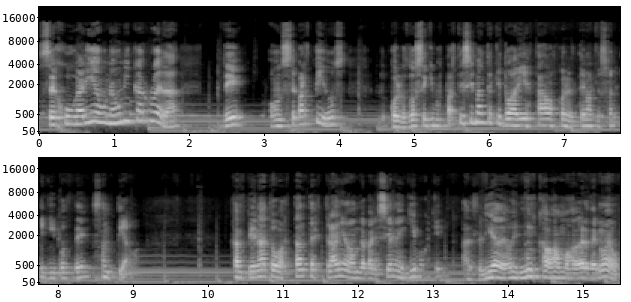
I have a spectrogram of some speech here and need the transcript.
Se jugaría una única rueda de 11 partidos con los dos equipos participantes que todavía estábamos con el tema que son equipos de Santiago. Campeonato bastante extraño donde aparecían equipos que al día de hoy nunca vamos a ver de nuevo.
